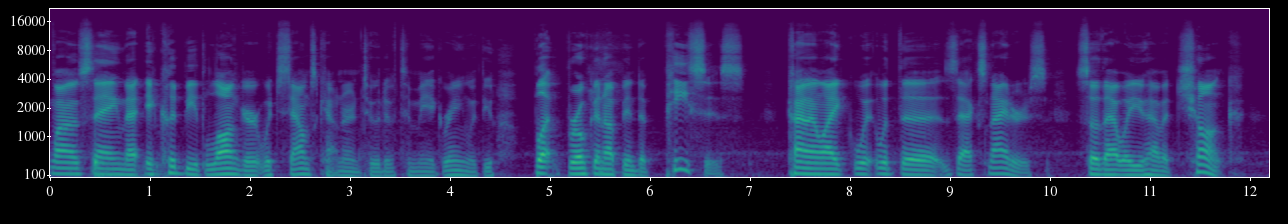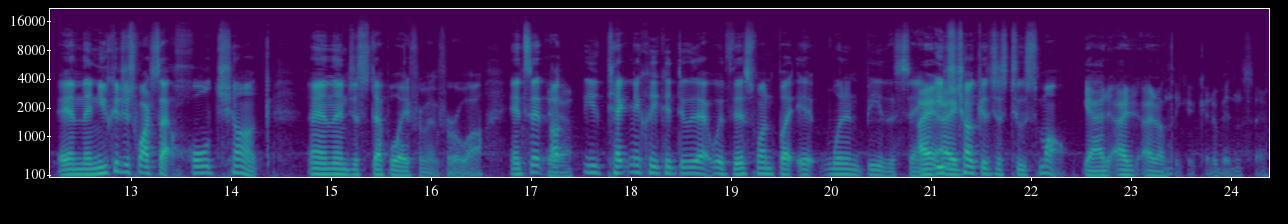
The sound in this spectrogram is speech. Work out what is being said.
why I was saying that it could be longer, which sounds counterintuitive to me agreeing with you, but broken up into pieces, kind of like with, with the Zack Snyder's, so that way you have a chunk, and then you could just watch that whole chunk. And then just step away from it for a while. And said uh, you technically could do that with this one, but it wouldn't be the same. I- Each I- chunk is just too small. Yeah, I, I, I don't think it could have been the same.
